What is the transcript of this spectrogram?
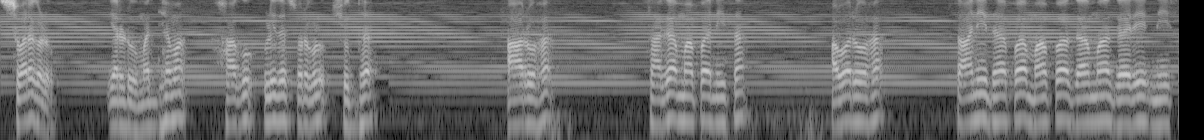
ಸ್ವರಗಳು ಎರಡು ಮಧ್ಯಮ ಹಾಗೂ ಉಳಿದ ಸ್ವರಗಳು ಶುದ್ಧ. ಆರೋಹ ಸಗ ಮಪ ನಿಸ ಅವರೋಹ ಸಾನಿಧಪ ಪ ಮಪ ಗ ಮ ಗರೆ ನೀಸ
